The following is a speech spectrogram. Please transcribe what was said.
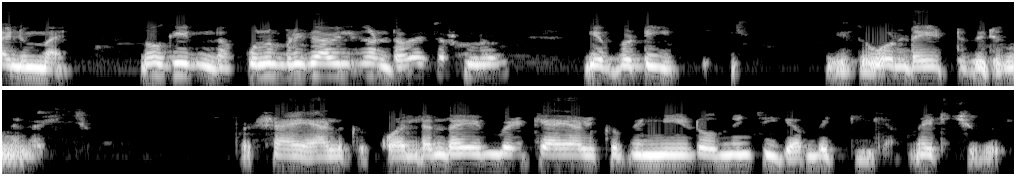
ഹനുമാൻ. നോക്കിയിട്ടുണ്ടോ? കുന്നുപിടിക്കാവിൽ കണ്ടോ വെച്ചിട്ടുള്ളത്? എവിടെയും. ഇത് കൊണ്ടുപോയിട്ട് വരും ഇങ്ങനെ വെച്ചു. പക്ഷെ അയാൾക്ക് കൊല്ലം കഴിയുമ്പോഴേക്കും അയാൾക്ക് പിന്നീട് ഒന്നും ചെയ്യാൻ പറ്റിയില്ല. മരിച്ചുപോയി.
